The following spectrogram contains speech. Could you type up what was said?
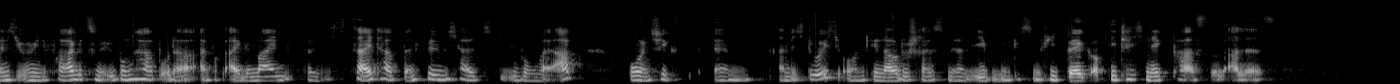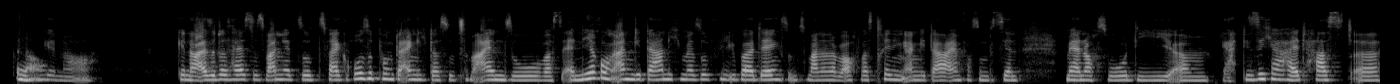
wenn ich irgendwie eine Frage zu einer Übung habe oder einfach allgemein, wenn ich Zeit habe, dann filme ich halt die Übung mal ab und schick's ähm, an dich durch. Und genau, du schreibst mir dann eben, gibst mir Feedback, ob die Technik passt und alles. Genau. Genau. Genau, also das heißt, es waren jetzt so zwei große Punkte eigentlich, dass du zum einen so, was Ernährung angeht, da nicht mehr so viel überdenkst und zum anderen aber auch, was Training angeht, da einfach so ein bisschen mehr noch so die, ähm, ja, die Sicherheit hast, äh,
